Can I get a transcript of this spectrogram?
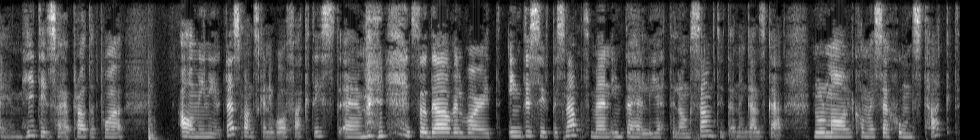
Um, hittills har jag pratat på ja, min egna spanska nivå faktiskt. Um, så det har väl varit inte supersnabbt men inte heller jättelångsamt utan en ganska normal konversationstakt.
